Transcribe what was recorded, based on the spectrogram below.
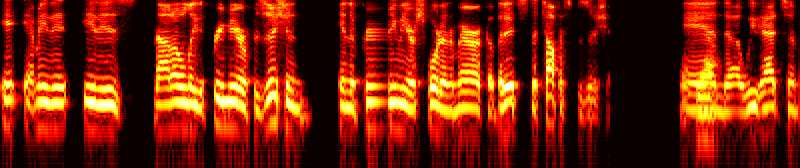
it, I mean, it, it is not only the premier position in the premier sport in America, but it's the toughest position. And yeah. Uh, we've had some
